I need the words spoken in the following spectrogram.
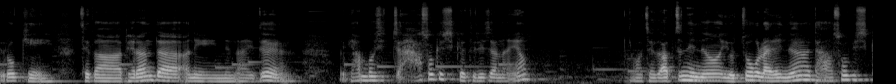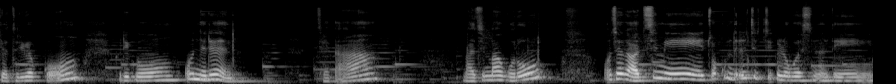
이렇게 제가 베란다 안에 있는 아이들 이렇게 한 번씩 쫙 소개시켜 드리잖아요. 어, 제가 앞전에는 이쪽 라인을 다 소개시켜 드렸고 그리고 오늘은 제가 마지막으로 어, 제가 아침에 조금 더 일찍 찍으려고 했었는데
